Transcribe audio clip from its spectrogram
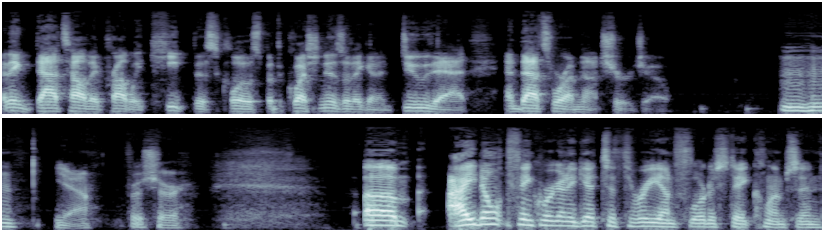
I think that's how they probably keep this close. But the question is, are they going to do that? And that's where I'm not sure, Joe. Mm-hmm. Yeah, for sure. Um, I don't think we're going to get to three on Florida State Clemson,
